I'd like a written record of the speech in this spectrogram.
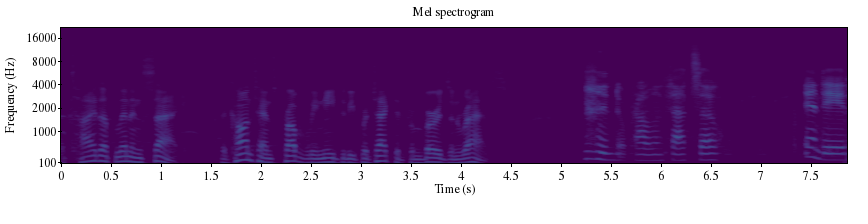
A tied up linen sack. The contents probably need to be protected from birds and rats. no problem, Fatso. Indeed.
